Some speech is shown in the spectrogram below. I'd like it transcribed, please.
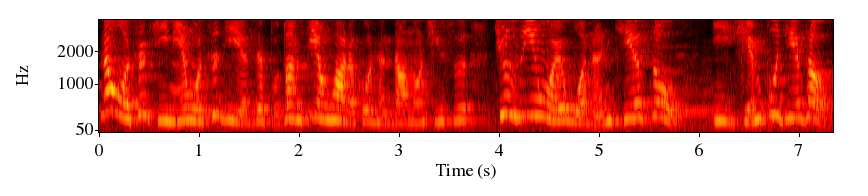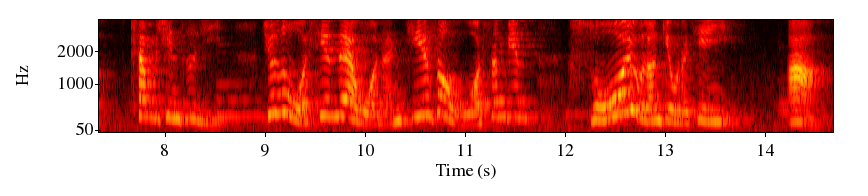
那我这几年我自己也在不断变化的过程当中，其实就是因为我能接受以前不接受、看不清自己，就是我现在我能接受我身边所有人给我的建议啊，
